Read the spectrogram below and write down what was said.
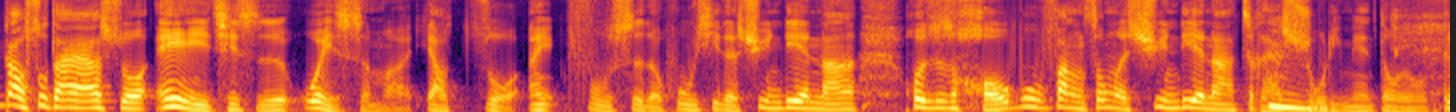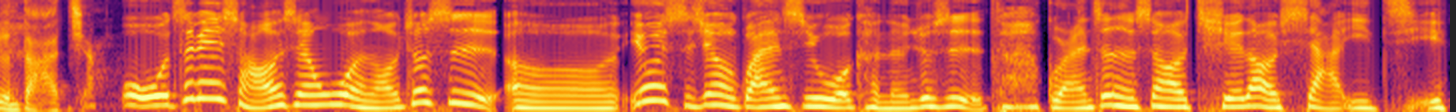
告诉大家说，哎，其实为什么要做哎腹式的呼吸的训练呢？或者是喉部放松的训练呢？这个在书里面都。我跟大家讲，我我这边想要先问哦，就是呃，因为时间的关系，我可能就是 果然真的是要切到下一集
